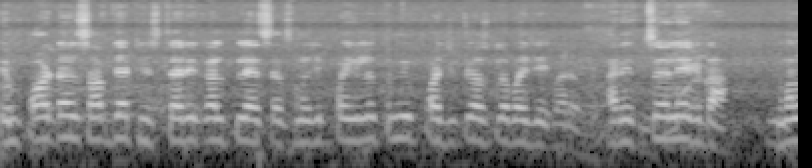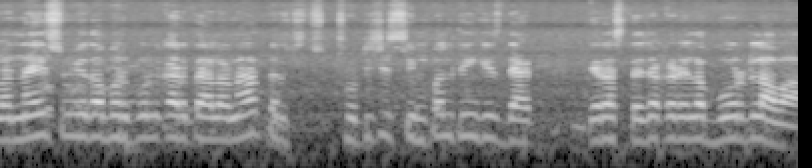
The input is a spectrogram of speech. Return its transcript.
importance of that historical places म्हणजे पहिलं तुम्ही पॉझिटिव्ह असलं पाहिजे. अरे चल एकदा. मला नाही सुविधा भरपूर करता आला ना तर छोटीशी सिंपल थिंग इज दॅट की रस्त्याच्या कडेला बोर्ड लावा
